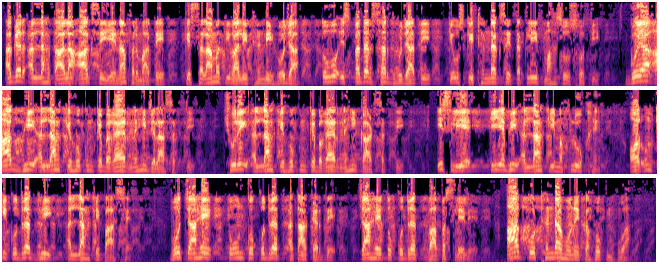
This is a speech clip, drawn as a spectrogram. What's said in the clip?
اگر اللہ تعالیٰ آگ سے یہ نہ فرماتے کہ سلامتی والی ٹھنڈی ہو جا، تو وہ اس قدر سرد ہو جاتی کہ اس کی ٹھنڈک سے تکلیف محسوس ہوتی۔ گویا آگ بھی اللہ کے حکم کے بغیر نہیں جلا سکتی۔ چھری اللہ کے حکم کے بغیر نہیں کاٹ سکتی۔ اس لیے کہ یہ بھی اللہ کی مخلوق ہیں اور ان کی قدرت بھی اللہ کے پاس ہے۔ وہ چاہے تو ان کو قدرت عطا کر دے، چاہے تو قدرت واپس لے لے۔ آگ کو ٹھنڈا ہونے کا حکم ہوا،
